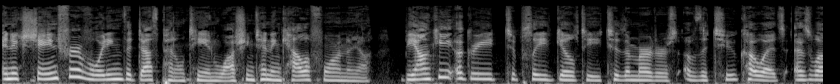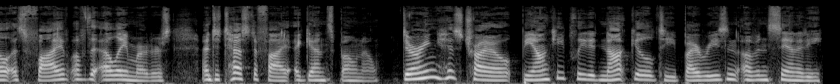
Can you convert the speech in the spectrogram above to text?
In exchange for avoiding the death penalty in Washington and California, Bianchi agreed to plead guilty to the murders of the two co-eds as well as five of the LA murders and to testify against Buono. During his trial, Bianchi pleaded not guilty by reason of insanity,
